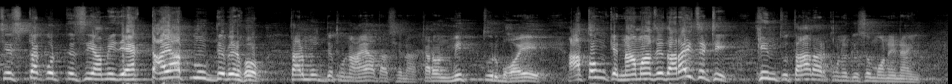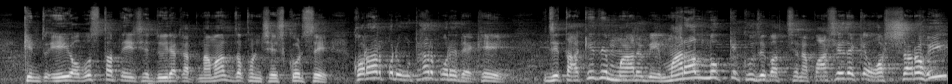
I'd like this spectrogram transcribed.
চেষ্টা করতেছি আমি যে একটা আয়াত মুখ দেবের হোক, তার মুখ কোনো আয়াত আসে না। কারণ মৃত্যুর ভয়ে আতঙ্কে নামাজে দাঁড়াইছে ঠিক, কিন্তু তার আর কোনো কিছু মনে নাই। কিন্তু এই অবস্থাতে এসে দুই রাকাত নামাজ যখন শেষ করছে, করার পরে ওঠার পরে দেখে যে তাকে যে মারবে, মারার লোককে খুঁজে পাচ্ছে না। পাশে দেখে অশ্বারোহী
